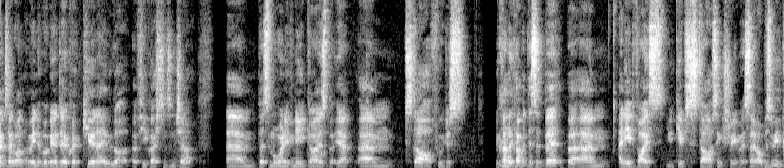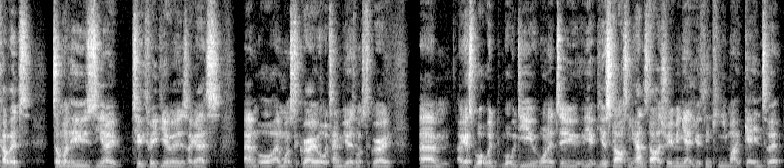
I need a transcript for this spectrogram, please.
thanks everyone. I mean, we're going to do a quick Q and A. We've got a few questions in chat. Um, put some more in if you need, guys. But yeah, um, start off, we just we kind of covered this a bit, but um, any advice you'd give to starting streamers? So obviously we've covered someone who's you know two, three viewers, I guess, um, or and wants to grow, or ten viewers wants to grow. Um, I guess what would what would you want to do if you, you're starting? You hadn't started streaming yet. You're thinking you might get into it.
